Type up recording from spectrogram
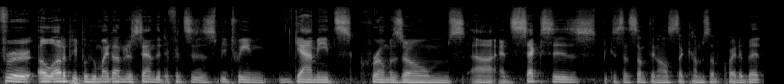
for a lot of people who might understand the differences between gametes, chromosomes, uh, and sexes, because that's something else that comes up quite a bit.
